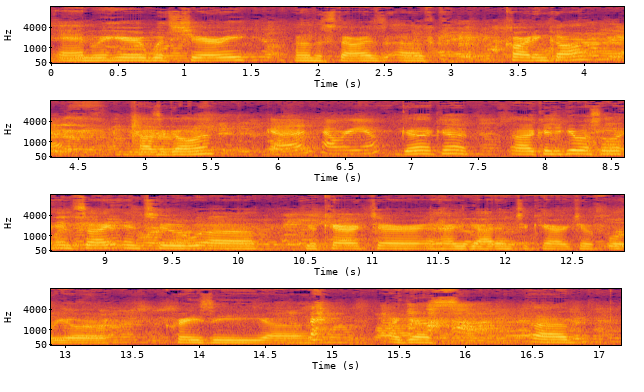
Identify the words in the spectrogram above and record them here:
And we're here with Sherry, one of the stars of Carting Call. Yes. How's it going? Good. How are you? Good, good. Uh, could you give us a little insight into uh, your character and how you got into character for your crazy, uh, I guess, uh,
